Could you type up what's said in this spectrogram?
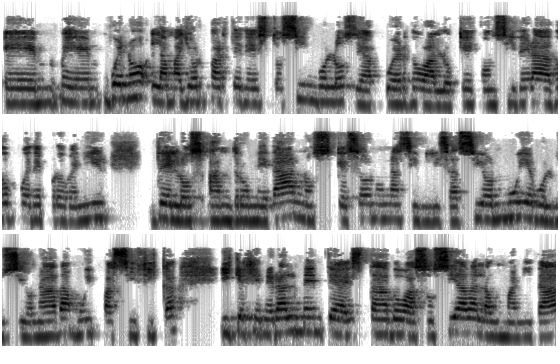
Em, em, bueno, la mayor parte de estos símbolos, de acuerdo a lo que he considerado, puede provenir de los andromedanos, que son una civilización muy evolucionada, muy pacífica y que generalmente ha estado asociada a la humanidad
